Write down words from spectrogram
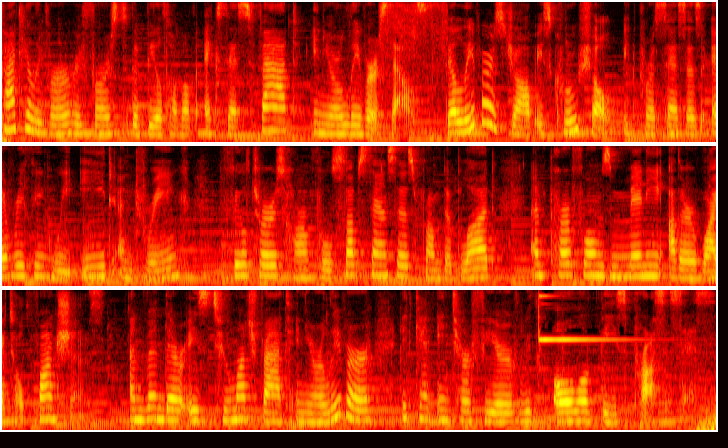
Fatty liver refers to the buildup of excess fat in your liver cells. The liver's job is crucial. It processes everything we eat and drink, filters harmful substances from the blood, and performs many other vital functions. And when there is too much fat in your liver, it can interfere with all of these processes.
